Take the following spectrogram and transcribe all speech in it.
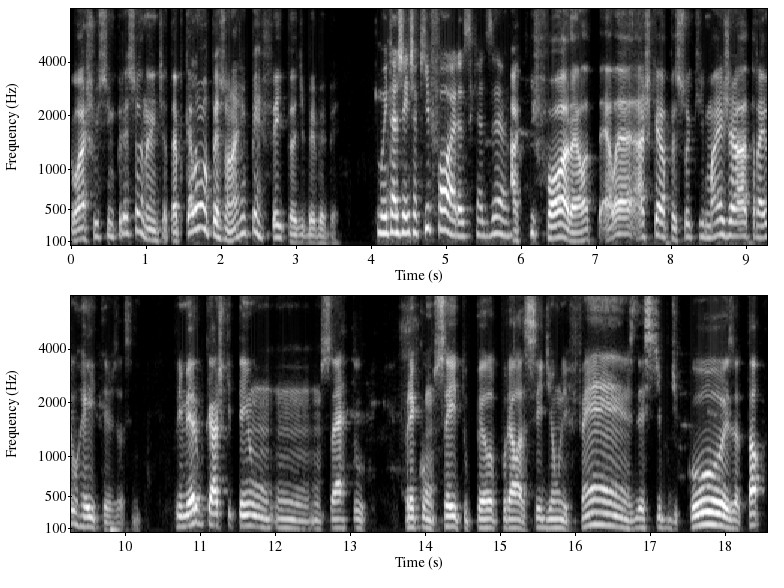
Eu acho isso impressionante, até porque ela é uma personagem perfeita de BBB. Muita gente aqui fora, você quer dizer? Aqui fora, ela, ela é, acho que é a pessoa que mais já atraiu haters. Assim. Primeiro, porque acho que tem um, um, um certo preconceito pelo, por ela ser de OnlyFans, desse tipo de coisa tal.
